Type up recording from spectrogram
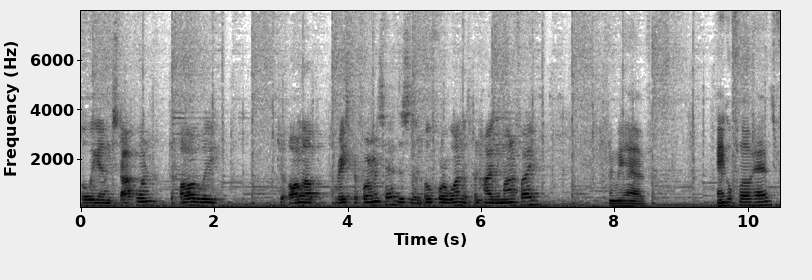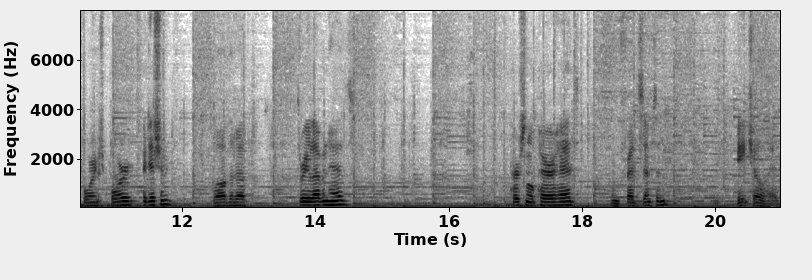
OEM stock one, all the way to all out race performance head. This is an 041 that's been highly modified. And we have angle flow heads, 4 inch bore edition, welded up 311 heads, personal pair of heads from Fred Simpson, HO heads.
